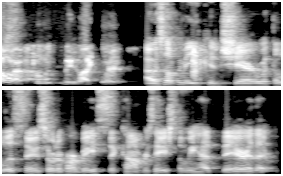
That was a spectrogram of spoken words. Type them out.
Oh, absolutely, likewise. I was hoping that you could share with the listeners sort of our basic conversation that we had there. That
